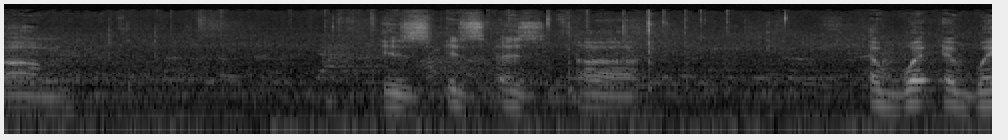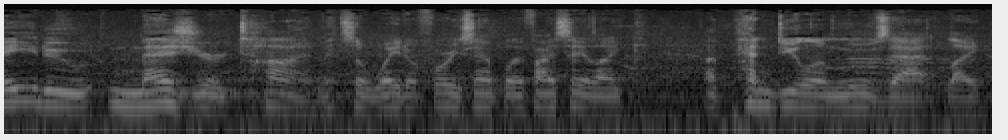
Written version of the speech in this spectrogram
um, is is, is uh, a, way, a way to measure time. It's a way to, for example, if I say like a pendulum moves at like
